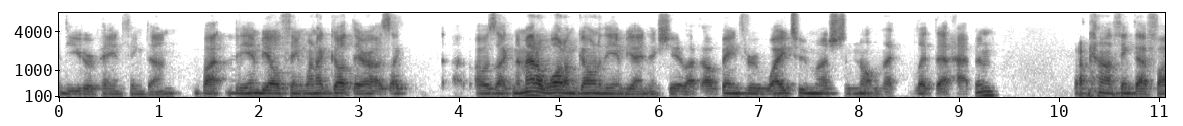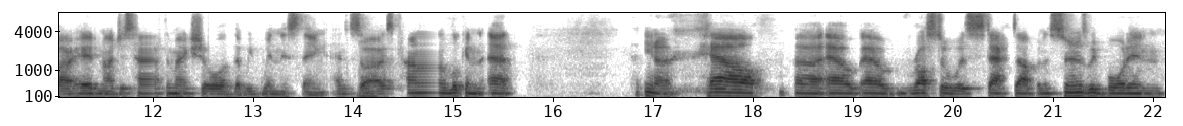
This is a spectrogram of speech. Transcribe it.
the European thing done, but the NBL thing, when I got there, I was like, I was like, no matter what, I'm going to the NBA next year. Like I've been through way too much to not let, let that happen. But I can't think that far ahead and I just have to make sure that we win this thing. And so I was kind of looking at you know how uh, our our roster was stacked up, and as soon as we brought in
